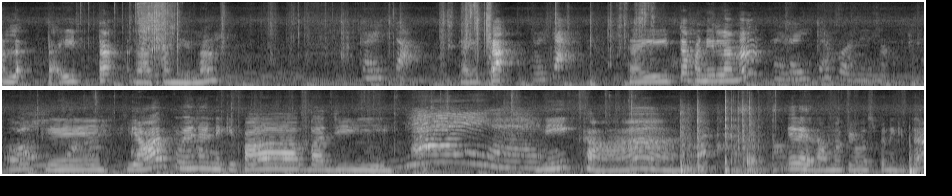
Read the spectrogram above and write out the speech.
நல்லா டைட்டாக ரேப் பண்ணிடலாம். டைட்டாக டைட்டாக பண்ணிடலாமா? ஓகே யாருக்கு வேணும் இன்னைக்கு பாவ் பாஜி? நீக்கா? இரு அம்மா க்ளோஸ் பண்ணிக்கிட்டா?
